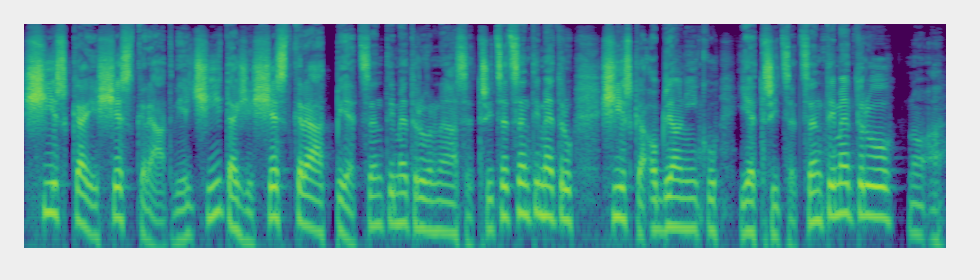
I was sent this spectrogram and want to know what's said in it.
Šířka je 6 krát větší, takže 6 krát 5 cm rovná se 30 cm. Šířka obdelníku je 30 cm. No a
